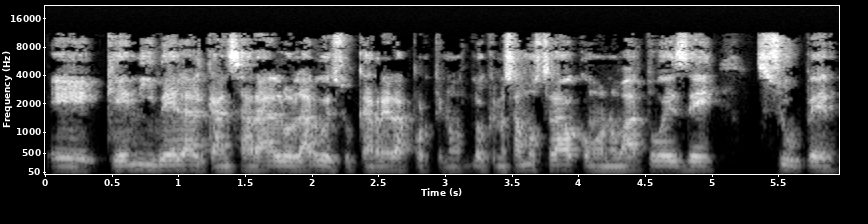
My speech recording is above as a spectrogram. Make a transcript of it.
eh, qué nivel alcanzará a lo largo de su carrera, porque lo que nos ha mostrado como novato es de súper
